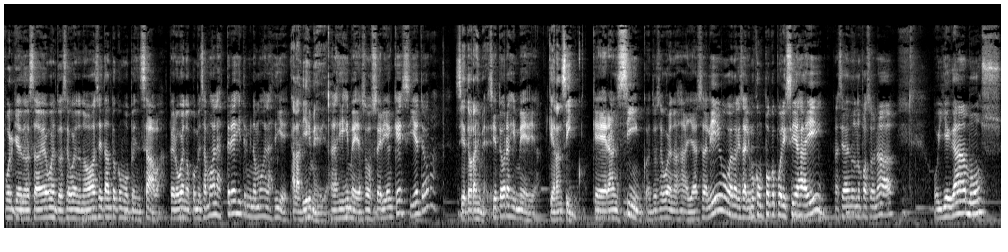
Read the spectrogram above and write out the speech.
Porque no sabemos, entonces bueno, no va a ser tanto como pensaba. Pero bueno, comenzamos a las 3 y terminamos a las 10. A las 10 y media, A las 10 y media. ¿Eso serían qué? ¿7 horas? 7 horas y media, 7 horas y media. que eran 5. Que eran 5. Entonces bueno, ajá, ya salimos. Bueno, que salimos con un poco de policías ahí. Gracias a Dios no, no pasó nada. Hoy llegamos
